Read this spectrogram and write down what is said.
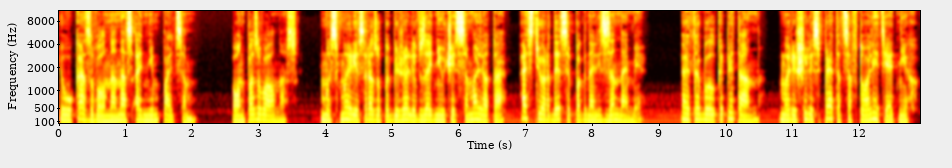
и указывал на нас одним пальцем. Он позвал нас. Мы с Мэри сразу побежали в заднюю часть самолета, а стюардессы погнались за нами. Это был капитан. Мы решили спрятаться в туалете от них.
